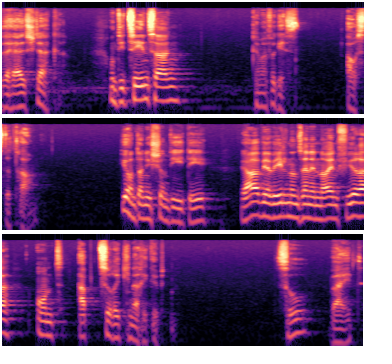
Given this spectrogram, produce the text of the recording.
der Herr ist stärker. Und die zehn sagen, kann man vergessen, aus der Traum. Ja, und dann ist schon die Idee, ja, wir wählen uns einen neuen Führer und ab zurück nach Ägypten. So weit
